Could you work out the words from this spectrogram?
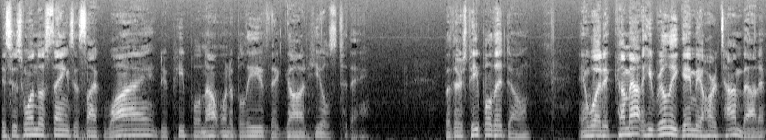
It's just one of those things. It's like, why do people not want to believe that God heals today? But there's people that don't. And what it come out, he really gave me a hard time about it.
